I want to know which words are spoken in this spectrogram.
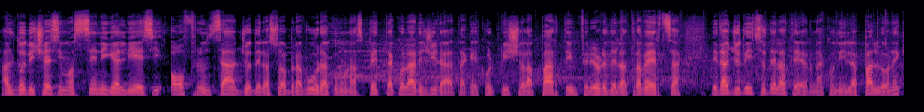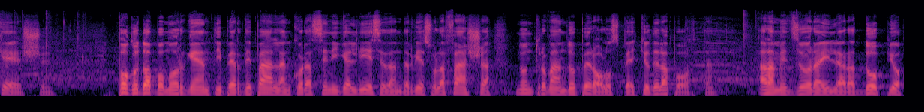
Al dodicesimo Senigalliesi offre un saggio della sua bravura con una spettacolare girata che colpisce la parte inferiore della traversa ed a giudizio della terna con il pallone che esce. Poco dopo Morganti perde palla ancora Senigalliese ad andare via sulla fascia, non trovando però lo specchio della porta. Alla mezz'ora il raddoppio,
